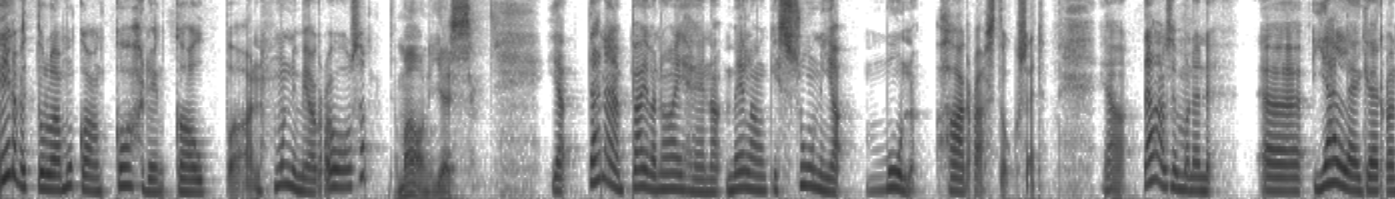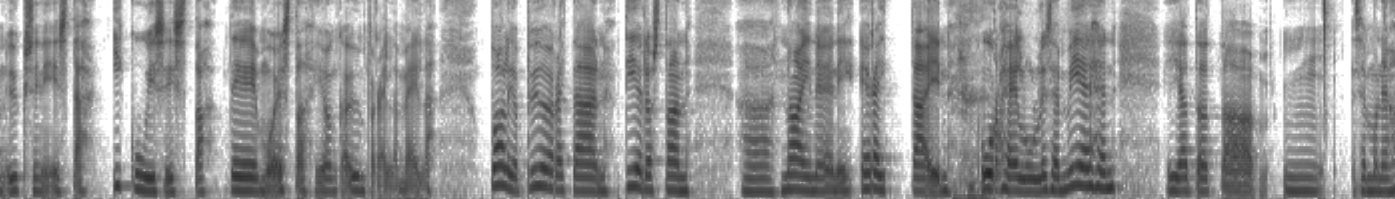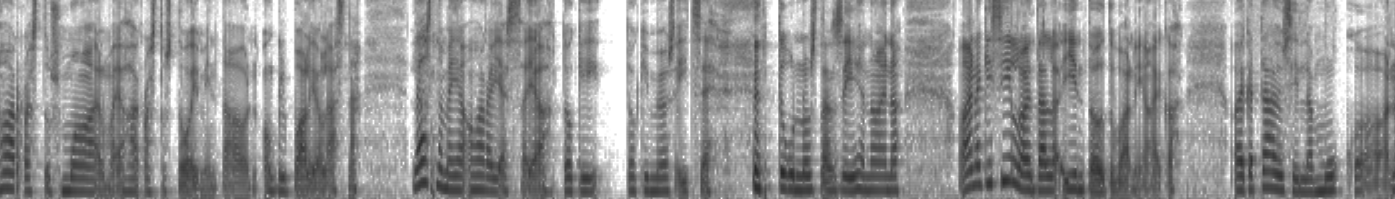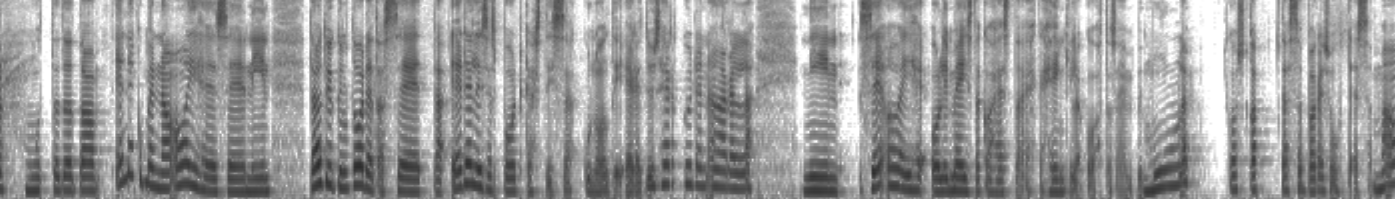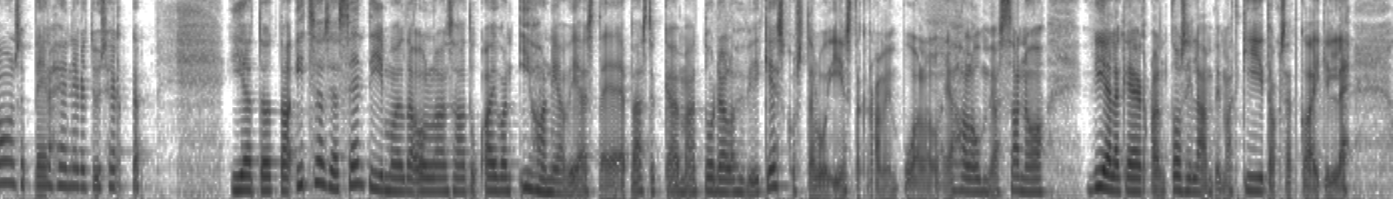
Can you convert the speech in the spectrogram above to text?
Tervetuloa mukaan kahden kauppaan. Mun nimi on Roosa. Ja mä oon Jesse. Ja tänään päivän aiheena meillä onkin sun ja mun harrastukset. Ja tää on semmonen äh, jälleen kerran yksi niistä ikuisista teemoista, jonka ympärillä meillä paljon pyöritään. Tiedostan äh, naineeni erittäin urheilullisen miehen ja tota, mm, semmoinen harrastusmaailma ja harrastustoiminta on, on kyllä paljon läsnä, läsnä meidän arjessa ja toki, toki myös itse tunnustan siihen aina, ainakin silloin tällä intoutuvani aika, aika täysillä mukaan. Mutta tota, ennen kuin mennään aiheeseen, niin täytyy kyllä todeta se, että edellisessä podcastissa, kun oltiin erityisherkkyyden äärellä, niin se aihe oli meistä kahdesta ehkä henkilökohtaisempi mulle, koska tässä parisuhteessa mä oon se perheen erityisherkkä. Ja tota, itse asiassa sen tiimoilta ollaan saatu aivan ihania viestejä ja päästy käymään todella hyviä keskusteluja Instagramin puolella. Ja haluan myös sanoa vielä kerran tosi lämpimät kiitokset kaikille,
